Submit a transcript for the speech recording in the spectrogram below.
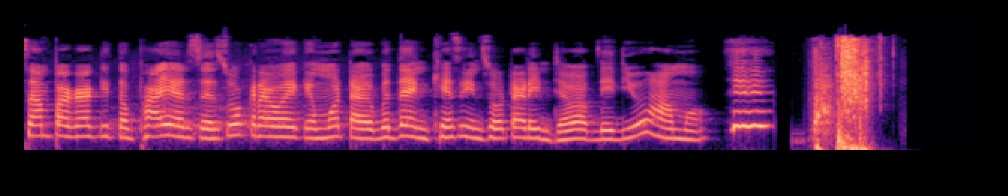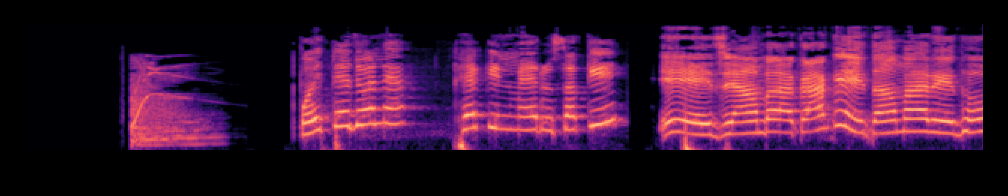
સંપા કાકી તો ફાયર છે છોકરા હોય કે મોટા હોય બધાને ખેંચીને ચોટાડીને જવાબ દે દ્યો આમો પોતે જો ને ફેંકીને મારું સકી એ જાંબા કાકી તમારે થોડુંક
